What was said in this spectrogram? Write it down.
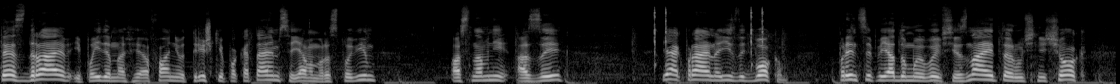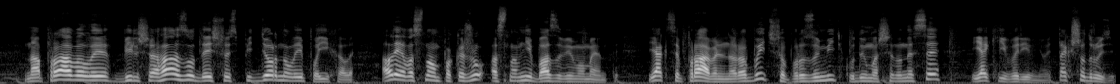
Тест-драйв і поїдемо на Фіафанію, трішки покатаємося, я вам розповім основні ази, як правильно їздити боком. В принципі, я думаю, ви всі знаєте, ручничок, направили більше газу, десь щось піддернули і поїхали. Але я в основному покажу основні базові моменти. Як це правильно робити, щоб розуміти, куди машину несе і як її вирівнювати. Так що, друзі,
